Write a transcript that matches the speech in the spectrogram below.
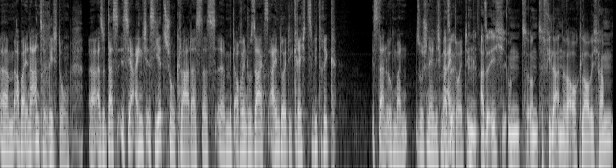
ähm, aber in eine andere Richtung. Äh, also das ist ja eigentlich ist jetzt schon klar, dass das äh, mit, auch wenn du sagst, eindeutig rechtswidrig ist dann irgendwann so schnell nicht mehr also, eindeutig. Also ich und, und viele andere auch, glaube ich, haben,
